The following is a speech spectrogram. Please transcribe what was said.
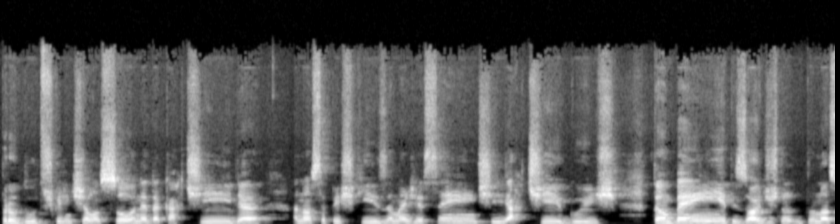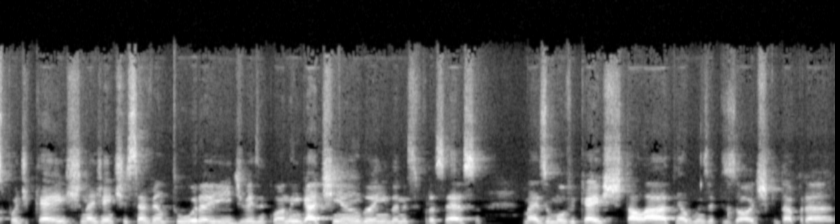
produtos que a gente já lançou, né, da cartilha, a nossa pesquisa mais recente, artigos, também episódios do nosso podcast, né? A gente se aventura aí de vez em quando, engatinhando ainda nesse processo, mas o Movecast está lá, tem alguns episódios que dá para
